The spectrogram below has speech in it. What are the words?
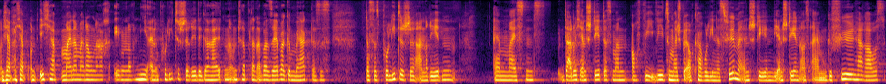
und ich habe ich hab, und ich habe meiner Meinung nach eben noch nie eine politische Rede gehalten und habe dann aber selber gemerkt, dass es dass das politische Anreden äh, meistens dadurch entsteht, dass man auch wie, wie zum Beispiel auch Carolines Filme entstehen, die entstehen aus einem Gefühl heraus,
